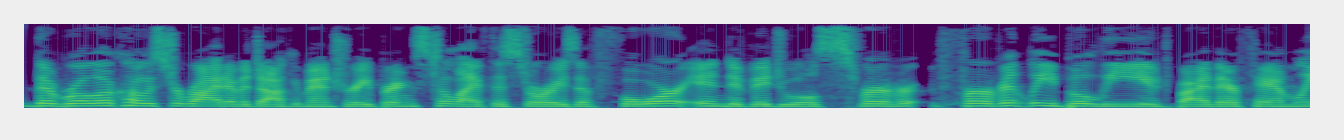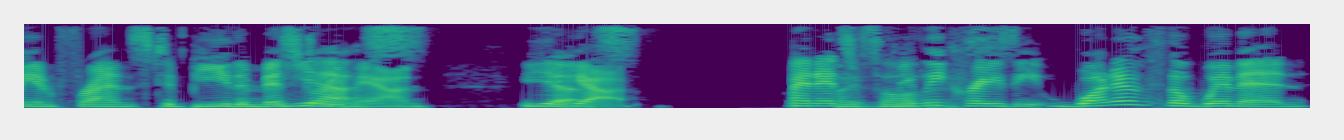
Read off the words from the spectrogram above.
the roller coaster ride of a documentary brings to life the stories of four individuals fer- fervently believed by their family and friends to be the mystery Yes. man. Yes. Yeah. And it's really this. crazy. One of the women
